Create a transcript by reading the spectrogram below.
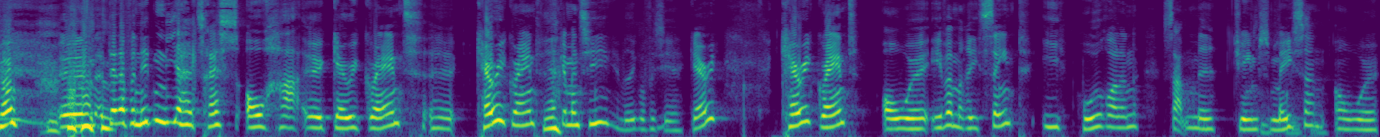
Go. øh, den er fra 1959 og har øh, Gary Grant, øh, Cary Grant, ja. skal man sige. Jeg ved ikke, hvorfor jeg siger Gary. Cary Grant og øh, Eva Marie Saint i hovedrollerne, sammen med James Mason og øh,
